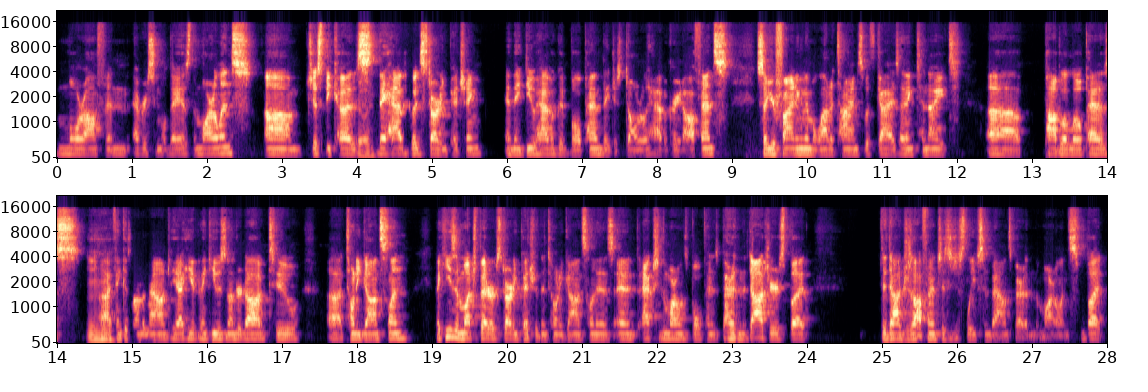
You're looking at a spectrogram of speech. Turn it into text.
more often every single day is the Marlins, um, just because Really? they have good starting pitching and they do have a good bullpen. They just don't really have a great offense. So you're finding them a lot of times with guys. I think tonight, uh, Pablo Lopez, Mhm. uh, I think is on the mound. Yeah, he, I think he was an underdog to uh, Tony Gonsolin. Like he's a much better starting pitcher than Tony Gonsolin is, and actually the Marlins bullpen is better than the Dodgers, but the Dodgers offense is just leaps and bounds better than the Marlins. But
